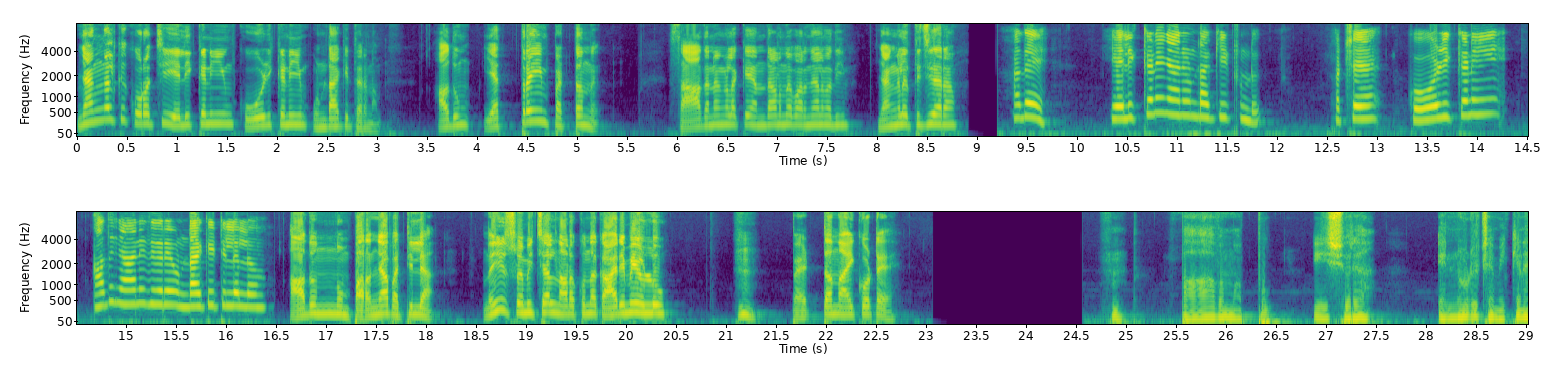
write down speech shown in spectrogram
ഞങ്ങൾക്ക് കുറച്ച് എലിക്കണിയും കോഴിക്കണിയും ഉണ്ടാക്കിത്തരണം അതും എത്രയും പെട്ടെന്ന്. സാധനങ്ങളൊക്കെ എന്താണെന്ന് പറഞ്ഞാൽ മതി. ഞങ്ങൾ എത്തിച്ചു തരാം. അതെ എലിക്കണി ഞാൻ ഉണ്ടാക്കിയിട്ടുണ്ട്. പക്ഷേ കോഴിക്കണി അത് ഞാൻ ഇതുവരെ ഉണ്ടാക്കിയിട്ടില്ലല്ലോ. അതൊന്നും പറഞ്ഞാ പറ്റില്ല. നീ ശ്രമിച്ചാൽ നടക്കുന്ന കാര്യമേ ഉള്ളൂ. പെട്ടെന്നായിക്കോട്ടെ. പാവം അപ്പു ഈശ്വര. എന്നോട് ക്ഷമിക്കണേ.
